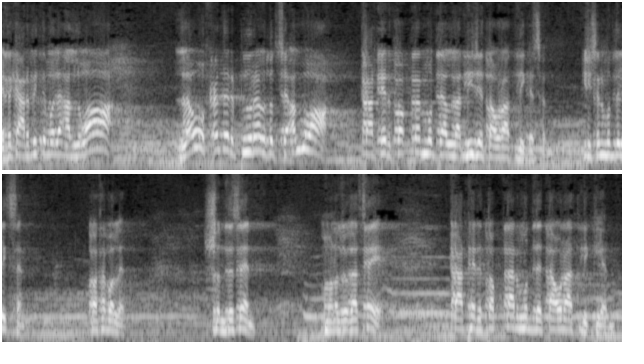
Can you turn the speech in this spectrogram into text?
এটাকে আরবিতে বলে প্লুরাল হচ্ছে কাঠের তক্তার মধ্যে আল্লাহ নিজে তাওরাত লিখেছেন। কিসের মধ্যে লিখছেন? কথা বলেন। শুনতেছেন? মনোযোগ আছে? কাঠের তক্তার মধ্যে তাওরাত লিখলেন।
